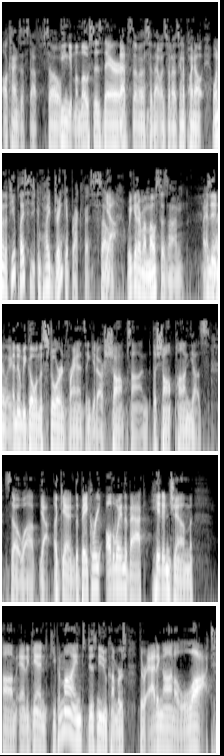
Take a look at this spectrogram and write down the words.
all kinds of stuff. So You can get mimosas there. that's the so that was what I was going to point out. One of the few places you can probably drink at breakfast. So Yeah. we get our mimosas on nice and and, then, early. and then we go in the store in France and get our champs on, the champagnes. So, uh, yeah, again, the bakery all the way in the back, hidden gem. Um, and again, keep in mind, Disney newcomers, they're adding on a lot,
